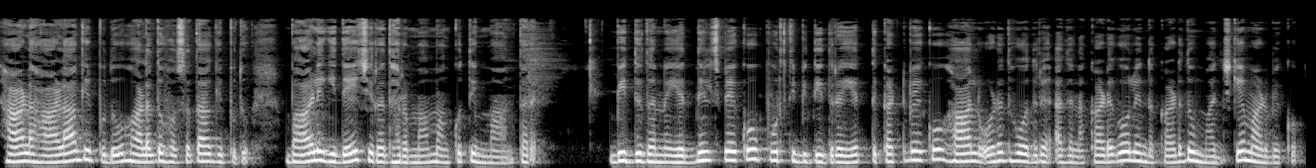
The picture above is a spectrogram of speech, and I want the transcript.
ಹಾಳ ಹಾಳಾಗಿಪ್ಪುದು ಹಳದು ಹೊಸತಾಗಿಪ್ಪುದು ಬಾಳಿಗಿದೆ ಚಿರಧರ್ಮ, ಮಂಕುತಿಮ್ಮ ಅಂತಾರೆ. ಬಿದ್ದುದನ್ನು ಎದ್ದು ನಿಲ್ಲಿಸ್ಬೇಕು ಪೂರ್ತಿ ಬಿದ್ದಿದ್ರೆ ಎತ್ತು ಕಟ್ಟಬೇಕು ಹಾಲು ಒಡೆದು ಹೋದರೆ ಅದನ್ನು ಕಡಗೋಲಿಂದ ಕಡಿದು ಮಜ್ಜಿಗೆ ಮಾಡಬೇಕು.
